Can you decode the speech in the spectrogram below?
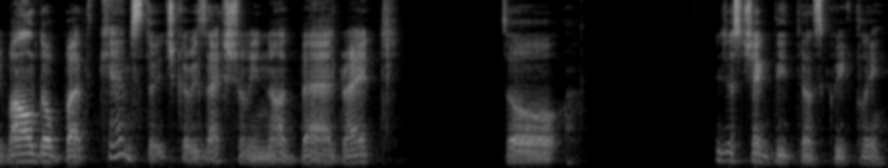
Rivaldo, but Cam Stoichkov is actually not bad, right? So, just check details quickly.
